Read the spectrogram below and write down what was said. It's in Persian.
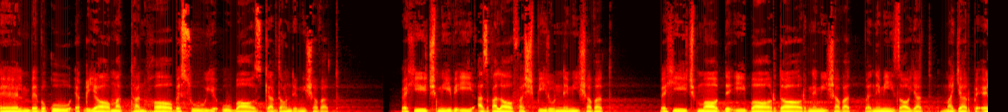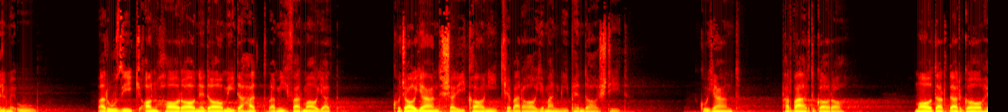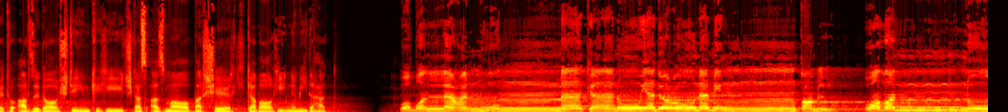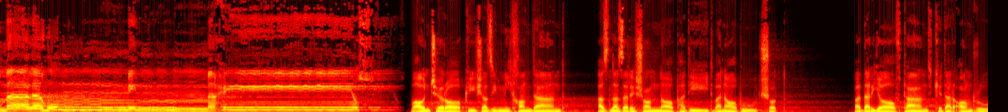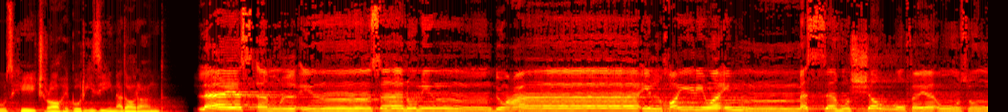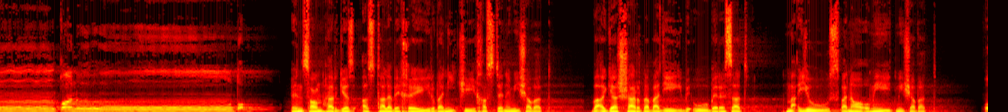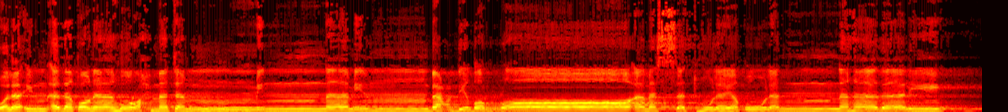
علم به وقوع قیامت تنها به سوی او بازگردانده می شود و هیچ میوه ای از غلافش بیرون نمی شود و هیچ ماده ای باردار نمی شود و نمی زاید مگر به علم او. و روزی که آنها را ندا می دهد و می فرماید کجایند شریکانی که برای من می پنداشتید گویند پروردگارا ما در درگاه تو عرض داشتیم که هیچ کس از ما بر شرک گواهی نمی دهد وضل عنهم ما كانوا يدعون من قبل وظنوا ما لهم من محیص و آنچه را پیش از این میخواندند از نظرشان ناپدید و نابود شد. و دریافتند که در آن روز هیچ راه گریزی ندارند. لا يسأم الإنسان من دعاء الخير وإن مسه الشر فيئوس قنوط. انسان هرگز از طلب خیر و نیکی خسته نمی شود و اگر شر و بدی به او برسد معیوس و ناامید می شود ولئن أذقناه رحمة منا من بعد ضراء مسته ليقولن هذا لي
